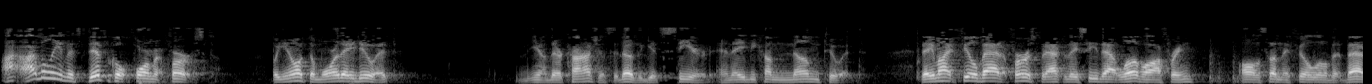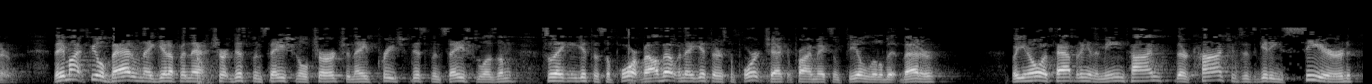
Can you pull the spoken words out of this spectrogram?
I, I believe it's difficult for them at first. But you know what? The more they do it, you know, their conscience, it does, it gets seared and they become numb to it. They might feel bad at first, but after they see that love offering, all of a sudden they feel a little bit better. They might feel bad when they get up in that church, dispensational church and they preach dispensationalism so they can get the support, but I'll bet when they get their support check, it probably makes them feel a little bit better. But you know what's happening in the meantime? Their conscience is getting seared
